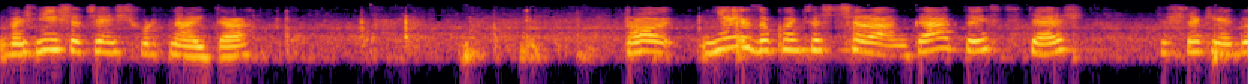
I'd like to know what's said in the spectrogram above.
ważniejsza część Fortnite'a. To nie jest do końca strzelanka, to jest też coś takiego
